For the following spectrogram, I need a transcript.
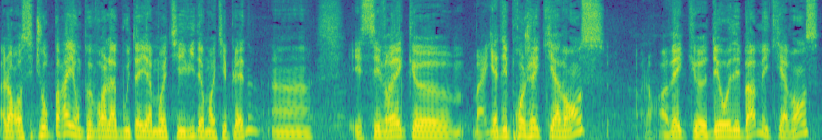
Alors c'est toujours pareil, on peut voir la bouteille à moitié vide, à moitié pleine. Hein. et c'est vrai que bah, il y a des projets qui avancent, alors avec euh, des hauts bas, mais qui avancent,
